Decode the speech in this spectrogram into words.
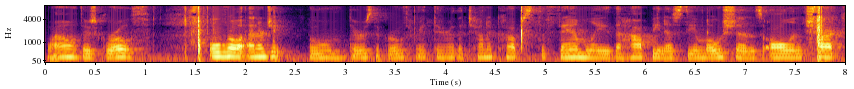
Wow, there's growth. Overall energy, boom, there's the growth right there. The Ten of Cups, the family, the happiness, the emotions, all in check.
